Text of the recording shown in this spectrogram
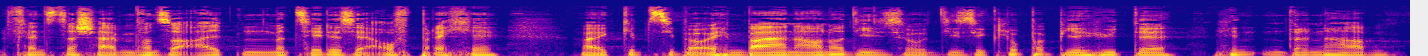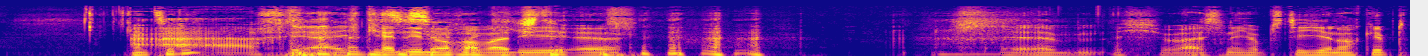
Fensterscheiben von so alten Mercedes aufbreche, weil gibt es die bei euch in Bayern auch noch, die so diese Klopapierhüte hinten drin haben. Kennst du die? Ach ja, ich kenne die noch, aber die äh, ähm, ich weiß nicht, ob es die hier noch gibt,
